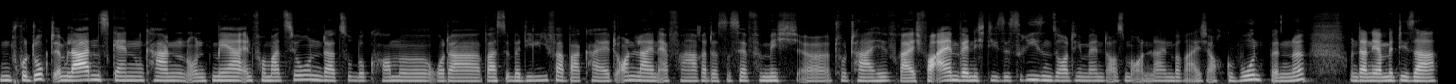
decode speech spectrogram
ein Produkt im Laden scannen kann und mehr Informationen dazu bekomme oder was über die Lieferbarkeit online erfahre, das ist ja für mich äh, total hilfreich. Vor allem, wenn ich dieses Riesensortiment aus dem Online-Bereich auch gewohnt bin. Ne? Und dann ja mit dieser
